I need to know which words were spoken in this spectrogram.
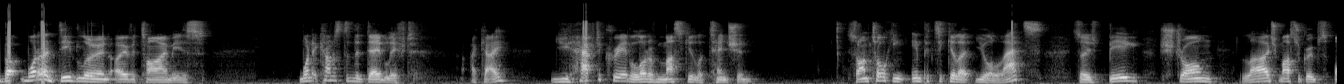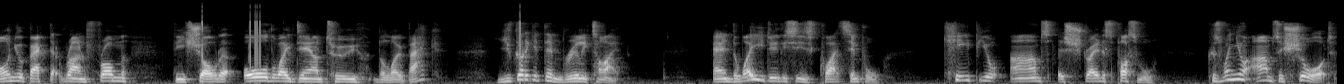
But what I did learn over time is when it comes to the deadlift, okay, you have to create a lot of muscular tension. So I'm talking in particular your lats, so those big, strong, large muscle groups on your back that run from the shoulder all the way down to the low back You've got to get them really tight. And the way you do this is quite simple. Keep your arms as straight as possible. Because when your arms are short,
